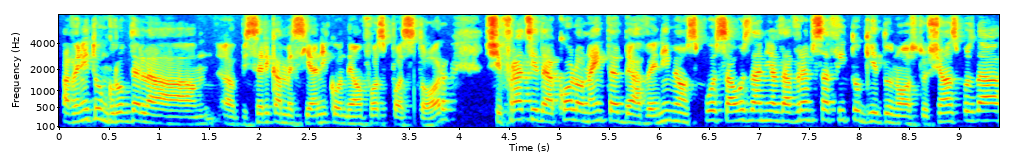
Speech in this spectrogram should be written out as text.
a venit un grup de la uh, Biserica Mesianică unde am fost păstor și frații de acolo, înainte de a veni, mi-au spus, auzi Daniel, dar vrem să fii tu ghidul nostru. Și am spus, da,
